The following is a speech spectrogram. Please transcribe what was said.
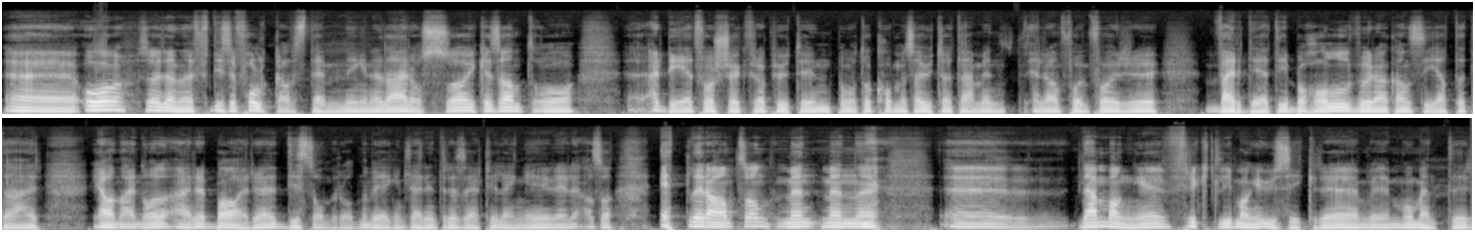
Uh, og så denne, disse folkeavstemningene der også, ikke sant. Og er det et forsøk fra Putin på en måte å komme seg ut av dette med en, en eller annen form for uh, verdighet i behold, hvor han kan si at dette er Ja, nei, nå er det bare disse områdene vi egentlig er interessert i lenger. Eller, altså et eller annet sånn. Men, men det er mange, fryktelig mange usikre momenter.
